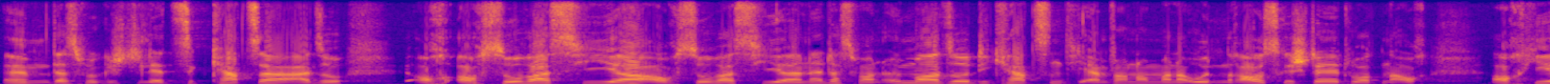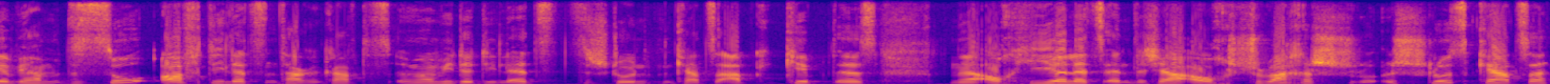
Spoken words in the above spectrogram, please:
Ähm, das ist wirklich die letzte Kerze. Also auch, auch sowas hier, auch sowas hier, ne? Das waren immer so die Kerzen, die einfach nochmal nach unten rausgestellt wurden. Auch, auch hier, wir haben das so oft die letzten Tage gehabt, dass immer wieder die letzte Stundenkerze abgekippt ist. Ne? Auch hier letztendlich, ja, auch schwache Sch Schlusskerze,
